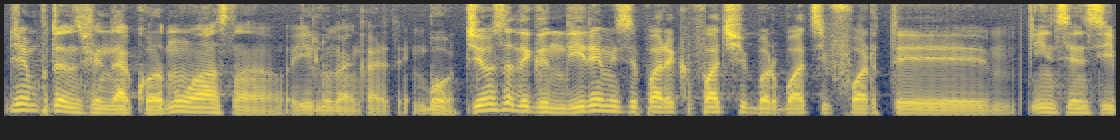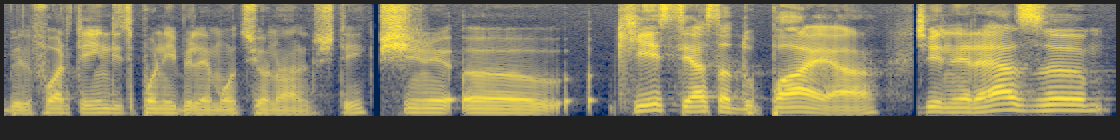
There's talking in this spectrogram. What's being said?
gen, putem să fim de acord, nu? Asta e lumea în care trăim. Bun. Genul ăsta de gândire mi se pare că face bărbații foarte insensibili, foarte indisponibili emoțional, știi? Și uh, chestia asta după aia generează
